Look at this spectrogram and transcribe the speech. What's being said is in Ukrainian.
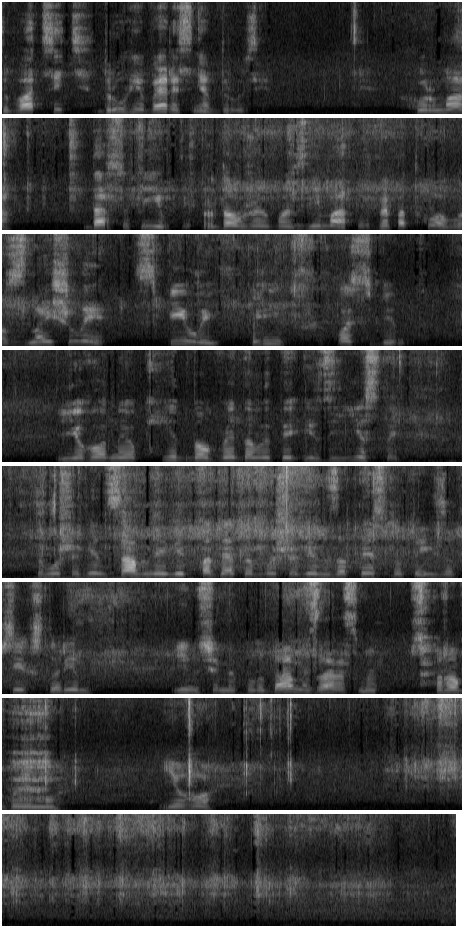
22 вересня, друзі. Хурма Дар Софіївки. Продовжуємо знімати. Випадково знайшли спілий плід. Ось він. Його необхідно видалити і з'їсти. Тому що він сам не відпаде, тому що він затиснутий з всіх сторін іншими плодами. Зараз ми спробуємо його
